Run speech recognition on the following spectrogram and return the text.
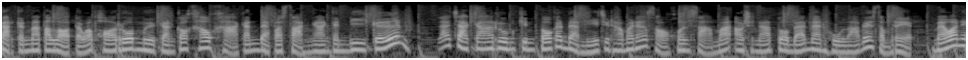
กัดกันมาตลอด แต่ว่าพอร่วมมือกันก็เข้าขากันแบบประสานงานกันดีเกิน และจากการรุมกินโต๊ะกันแบบนี้จึงทำให้ทั้งสองคนสามารถเอาชนะตัวแบทแมนฮูลาฟได้สำเร็จแม้ว่าใน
